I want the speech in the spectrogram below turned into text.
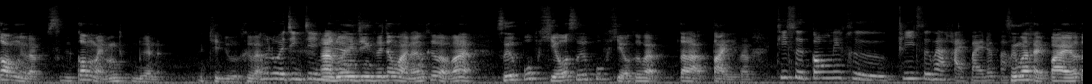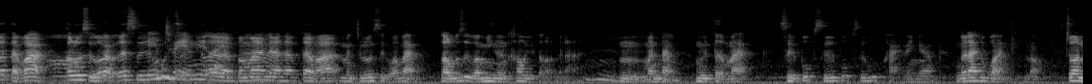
กล้องเนี่ยแบบซื้อกล้องใหม่แม่งทุกเดือนอะคิดดูคือแบบเออรวยจริงๆอะนะรวยจริงๆคือจังหวะนั้นคือแบบว่า ซื้อปุ๊บเขียวซื้อปุ๊บเขียวคือแบบตลาดไต่แบบ ที่ซื้อกล้องนี่คือพี่ซื้อมาขายไปด้วยปะซื้อมาขายไปแล้วก็แต่ว่าอ๋อก็รู้สึกว่าแบบเออซื้อนู่นเล่นเทรดซื้อนี่ด้วยเออประมาณอ่าเนี้ยครับ แต่ว่ามันจะรู้สึกว่าแบบเรารู้สึกว่ามีเงินเข้าอยู่ตลอดเวลา อืมอืมมันแบบมือเติมมากซื้อปุ๊บซื้อปุ๊บซื้อปุ๊บขายอะไรเงี้ยครับมันก็ได้ทุกวันเนาะจน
